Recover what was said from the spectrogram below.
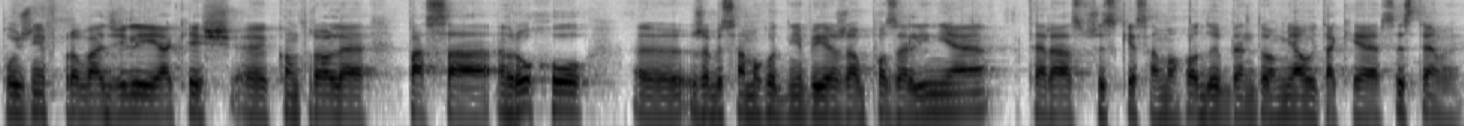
Później wprowadzili jakieś e, kontrole pasa ruchu, e, żeby samochód nie wyjeżdżał poza linię. Teraz wszystkie samochody będą miały takie systemy,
